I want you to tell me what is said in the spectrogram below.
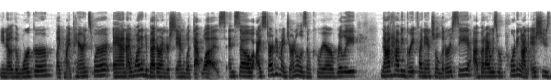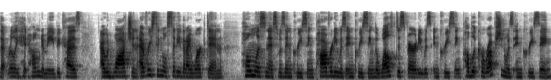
you know the worker, like my parents were, and I wanted to better understand what that was. And so I started my journalism career really not having great financial literacy, uh, but I was reporting on issues that really hit home to me because I would watch in every single city that I worked in homelessness was increasing, poverty was increasing, the wealth disparity was increasing, public corruption was increasing.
